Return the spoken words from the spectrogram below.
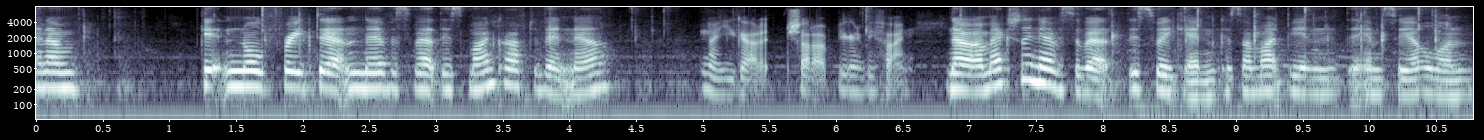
And I'm getting all freaked out and nervous about this Minecraft event now. No, you got it. Shut up. You're gonna be fine. No, I'm actually nervous about this weekend because I might be in the MCL one.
